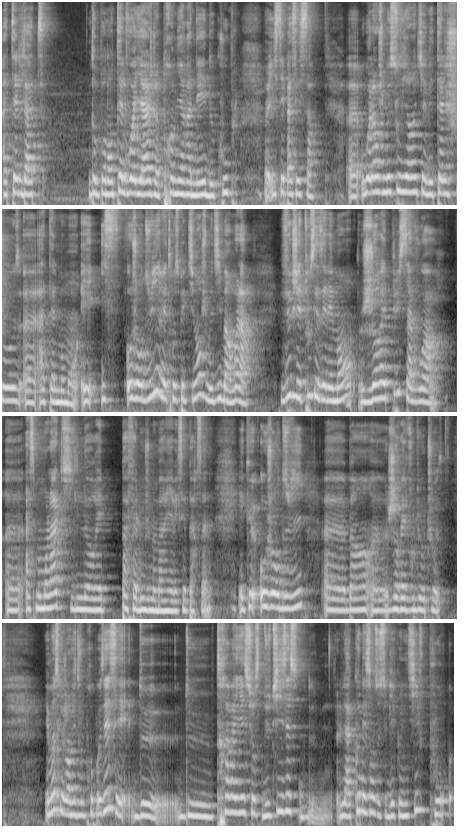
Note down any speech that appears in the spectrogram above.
à telle date, donc pendant tel voyage, notre première année de couple, euh, il s'est passé ça. Euh, ou alors je me souviens qu'il y avait telle chose euh, à tel moment. Et aujourd'hui, rétrospectivement, je me dis, ben voilà, vu que j'ai tous ces éléments, j'aurais pu savoir à ce moment-là qu'il n'aurait pas fallu que je me marie avec cette personne. Et que aujourd'hui, ben, j'aurais voulu autre chose. Et moi, ce que j'ai envie de vous proposer, c'est de, travailler sur, d'utiliser la connaissance de ce biais cognitif pour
